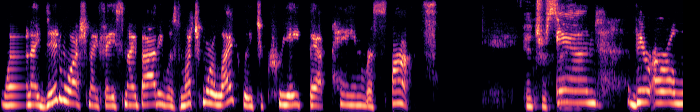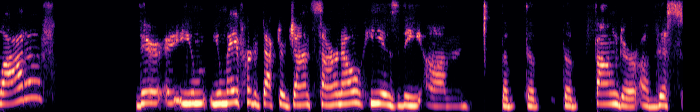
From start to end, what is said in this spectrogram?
when I did wash my face, my body was much more likely to create that pain response. Interesting. And there are a lot of there you you may have heard of Dr. John Sarno. He is the um the the the founder of this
